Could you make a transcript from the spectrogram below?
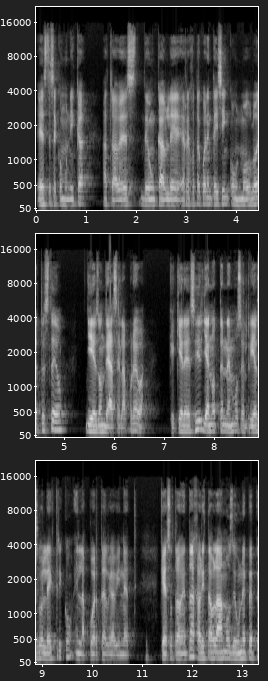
Este se comunica a través de un cable RJ45, un módulo de testeo, y es donde hace la prueba. ¿Qué quiere decir? Ya no tenemos el riesgo eléctrico en la puerta del gabinete, que es otra ventaja. Ahorita hablábamos de un EPP.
